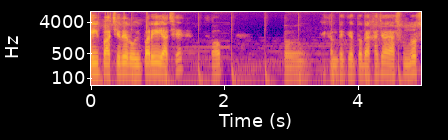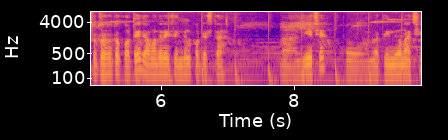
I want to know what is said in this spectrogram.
এই প্রাচীরের ওই পারেই আছে সব। তো এখান থেকে তো দেখা যায়, আর সুন্দর ছোটো ছোটো কটেজ আমাদের এই সিঙ্গেল কটেজটা দিয়েছে তো আমরা তিনজন আছি।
